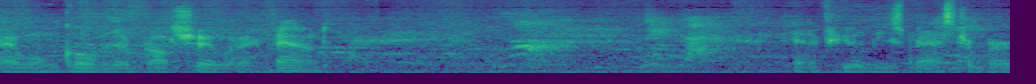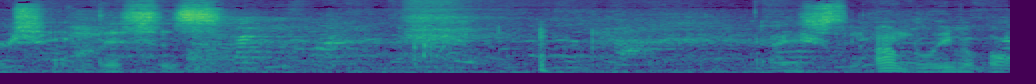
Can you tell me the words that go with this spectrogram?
I won't go over there, but I'll show you what I found. Got a few of these Masterverses, and this is it's unbelievable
